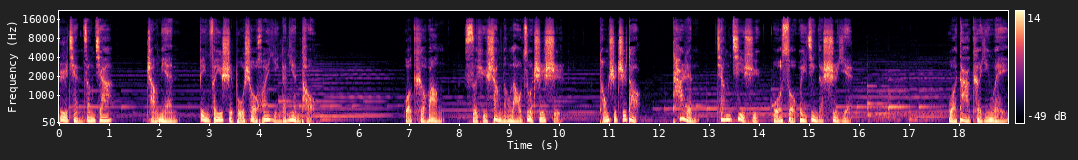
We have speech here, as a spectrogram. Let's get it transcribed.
日渐增加，长眠。并非是不受欢迎的念头。我渴望死于尚能劳作之时，同时知道他人将继续我所未尽的事业。我大可因为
